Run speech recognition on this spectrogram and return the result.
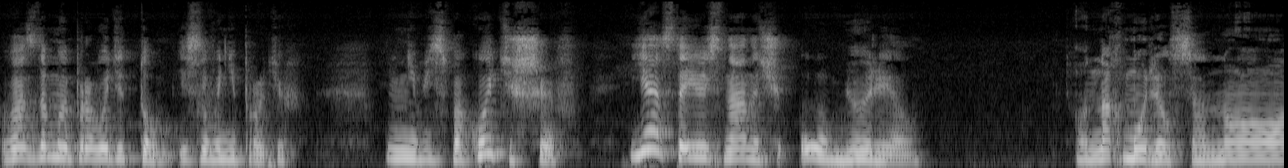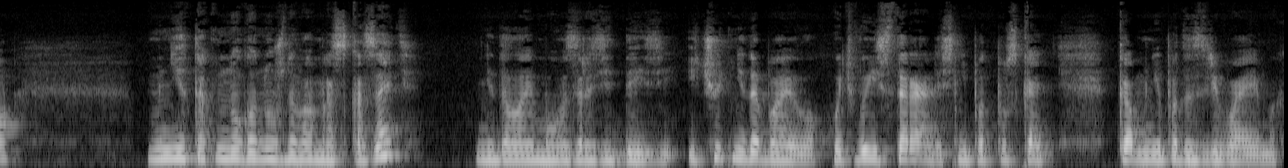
Вас домой проводит Том, если вы не против». «Не беспокойтесь, шеф. Я остаюсь на ночь у Мюрриел». Он нахмурился, но «Мне так много нужно вам рассказать», — не дала ему возразить Дейзи, и чуть не добавила, хоть вы и старались не подпускать ко мне подозреваемых.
